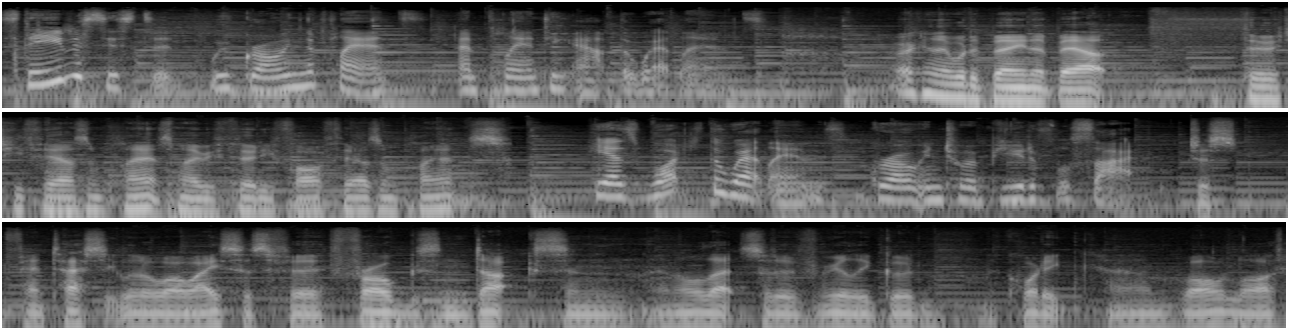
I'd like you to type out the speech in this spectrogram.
Steve assisted with growing the plants and planting out the wetlands. I reckon there would have been about 30,000 plants, maybe 35,000 plants. He has watched the wetlands grow into a beautiful site. Just fantastic little oasis for frogs and ducks and, and all that sort of really good aquatic um, wildlife.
